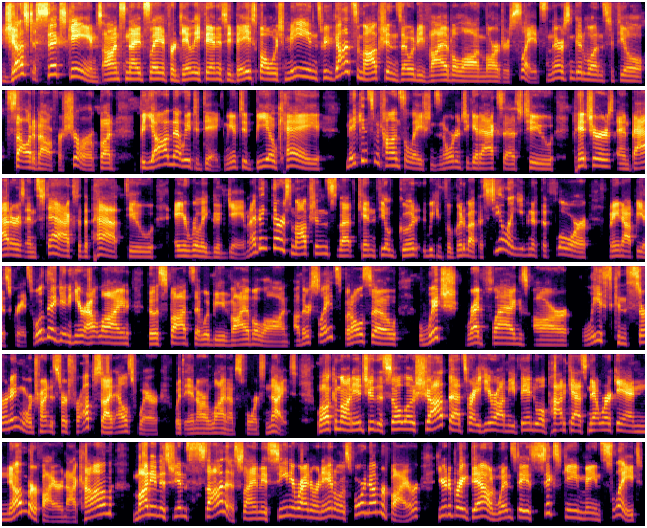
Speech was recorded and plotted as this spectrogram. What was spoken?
Just six games on tonight's slate for daily fantasy baseball, which means we've got some options that would be viable on larger slates. And there are some good ones to feel solid about for sure. But beyond that, we have to dig. We have to be okay making some consolations in order to get access to pitchers and batters and stacks with the path to a really good game. And I think there are some options that can feel good. We can feel good about the ceiling, even if the floor may not be as great. So we'll dig in here, outline those spots that would be viable on other slates, but also which red flags are least concerning. We're trying to search for upside elsewhere within our lineups for tonight. Welcome on into the solo shot. That's right here on the FanDuel Podcast Network and numberfire.com. My name is Jim Sannes. I am a senior writer and analyst for Numberfire, here to break down Wednesday's six game main slate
